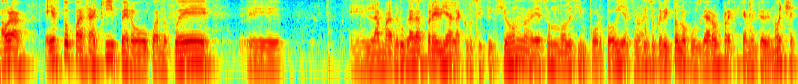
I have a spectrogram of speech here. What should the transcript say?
Ahora, esto pasa aquí, pero cuando fue eh, en la madrugada previa a la crucifixión, eso no les importó y al Señor Jesucristo lo juzgaron prácticamente de noche.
